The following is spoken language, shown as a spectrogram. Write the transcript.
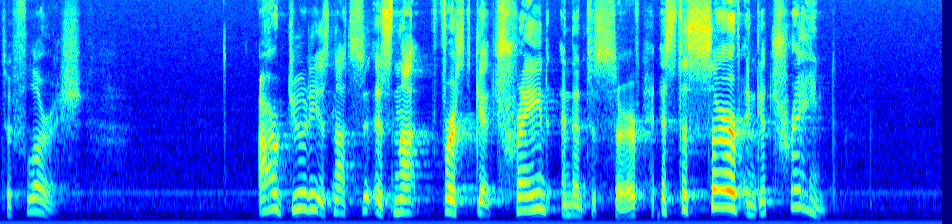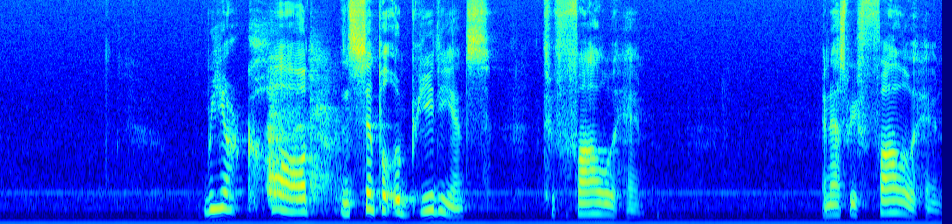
to flourish. Our duty is not, is not first get trained and then to serve, it's to serve and get trained. We are called in simple obedience to follow him. And as we follow him,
